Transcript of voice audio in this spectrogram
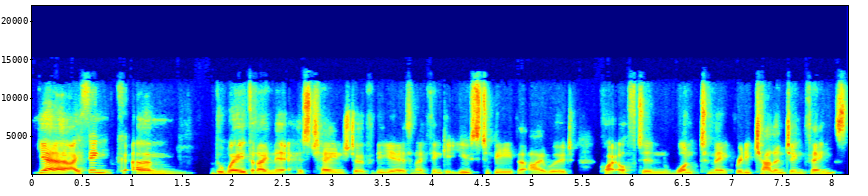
yeah, I think um, the way that I knit has changed over the years. And I think it used to be that I would quite often want to make really challenging things.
